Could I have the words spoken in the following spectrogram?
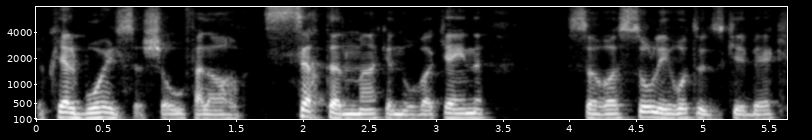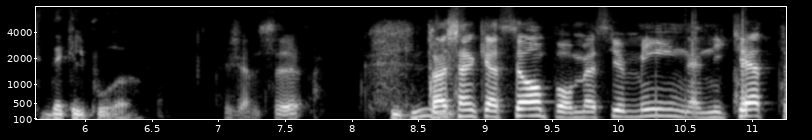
de quel bois il se chauffe. Alors, certainement que Novocaine sera sur les routes du Québec dès qu'il pourra. J'aime ça. Mhm. Prochaine question pour Monsieur Mean, Niquette.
